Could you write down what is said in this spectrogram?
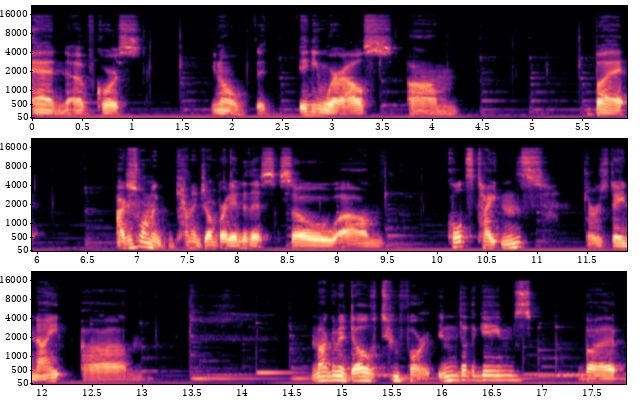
and of course, you know, anywhere else. Um, but I just want to kind of jump right into this. So, um, Colts Titans Thursday night. Um, I'm not going to delve too far into the games, but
